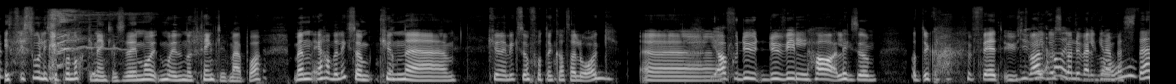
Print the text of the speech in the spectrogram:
Jeg, jeg stoler ikke på noen, egentlig, så det må, må jeg nok tenke litt mer på. Men jeg hadde liksom kunne, kunne liksom fått en katalog. Ja, for du, du vil ha liksom At du kan få et utvalg, og så kan du velge den beste.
